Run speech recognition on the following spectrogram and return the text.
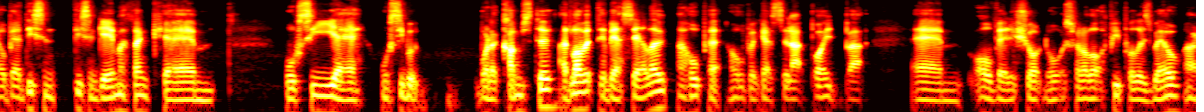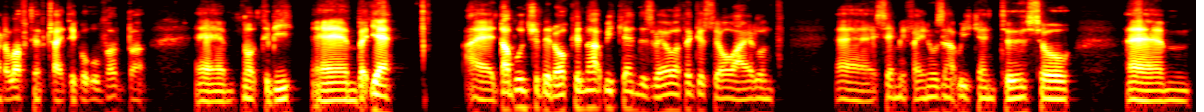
it'll be a decent decent game. I think um, we'll see uh, we'll see what what it comes to. I'd love it to be a sellout. I hope it I hope it gets to that point, but um, all very short notice for a lot of people as well. I'd love to have tried to go over, but um, not to be. Um, but yeah, uh, Dublin should be rocking that weekend as well. I think it's the All Ireland uh, semi-finals that weekend too. So um,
